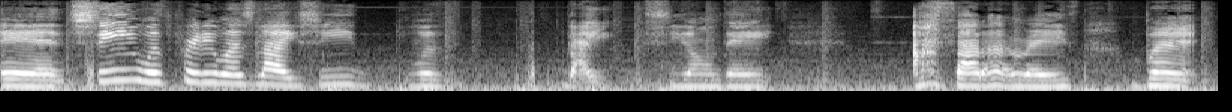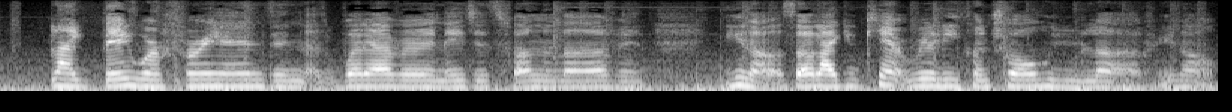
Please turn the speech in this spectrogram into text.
and she was pretty much like she was like she don't date outside of her race, but like they were friends and whatever, and they just fell in love and you know so like you can't really control who you love you know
